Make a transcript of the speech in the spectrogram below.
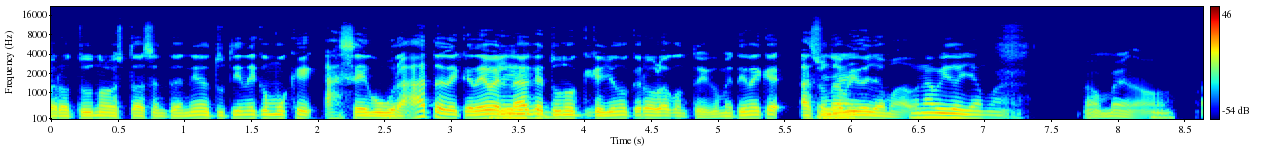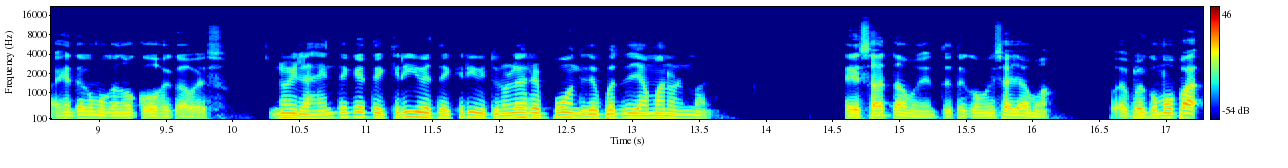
pero tú no lo estás entendiendo. Tú tienes como que asegurarte de que de verdad Sí. que tú no, que yo no quiero hablar contigo. Me tienes que hacer una Una- videollamada. Una videollamada. No, hombre, no. Hay gente como que no coge cabeza. No, y la gente que te escribe, te escribe y tú no le respondes y después te llama normal. Exactamente, te comienza a llamar. Pues, pues, como pa-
